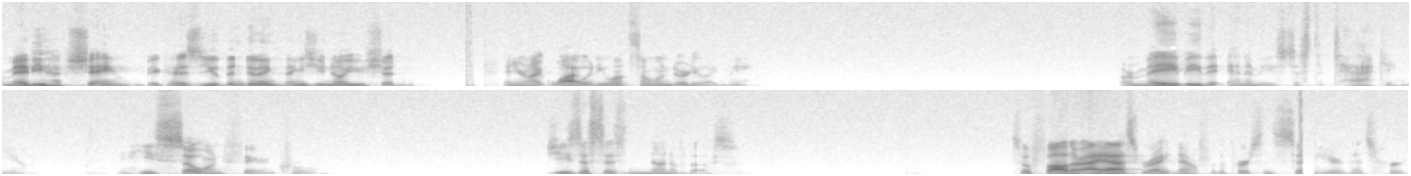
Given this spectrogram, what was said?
Or maybe you have shame because you've been doing things you know you shouldn't. And you're like, why would you want someone dirty like me? Or maybe the enemy is just attacking you and he's so unfair and cruel. Jesus says none of those. So, Father, I ask right now for the person sitting here that's hurt.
